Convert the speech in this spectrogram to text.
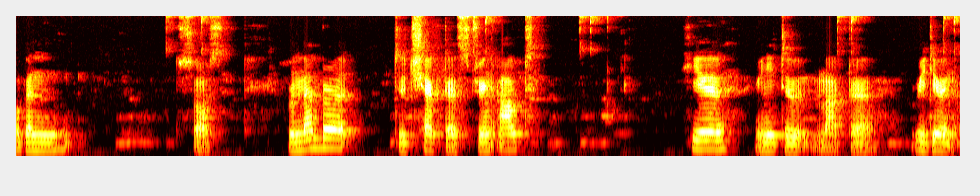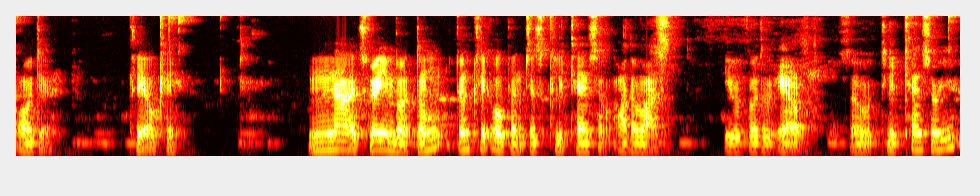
open source. Remember to check the string out. Here we need to mark the video and audio. Click OK. Now it's very important. Don't don't click open. Just click cancel. Otherwise, it will go to error. So click cancel here.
